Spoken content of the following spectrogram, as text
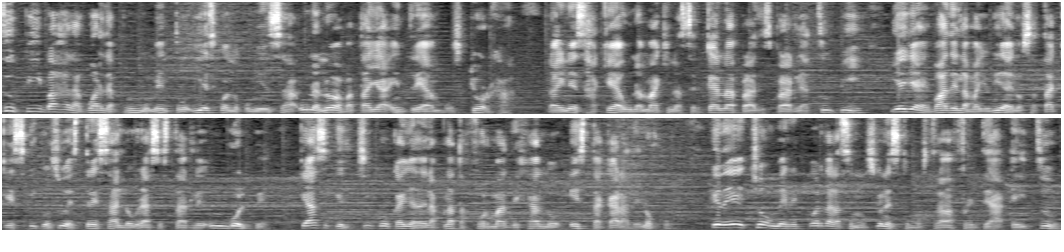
2P baja la guardia por un momento y es cuando comienza una nueva batalla entre ambos Georgia. 9S hackea una máquina cercana para dispararle a 2P y ella evade la mayoría de los ataques y con su destreza logra asestarle un golpe que hace que el chico caiga de la plataforma dejando esta cara de enojo, que de hecho me recuerda las emociones que mostraba frente a A2.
